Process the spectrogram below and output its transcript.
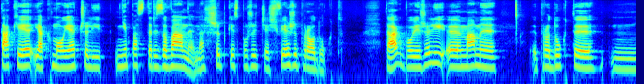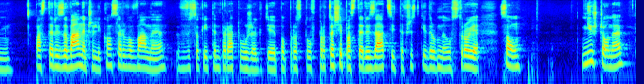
takie jak moje, czyli niepasteryzowane, na szybkie spożycie, świeży produkt, tak? Bo jeżeli y, mamy produkty mm, pasteryzowane, czyli konserwowane w wysokiej temperaturze, gdzie po prostu w procesie pasteryzacji te wszystkie drobne ustroje są niszczone, E,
